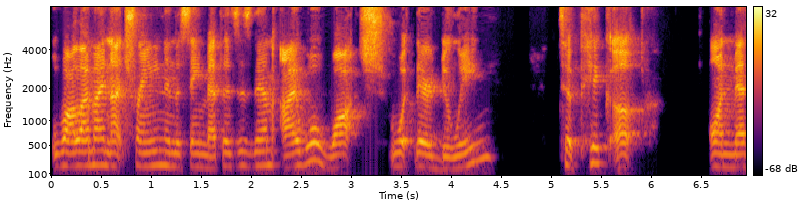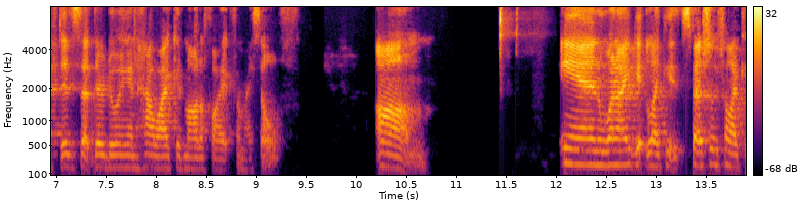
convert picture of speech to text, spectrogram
while I might not train in the same methods as them, I will watch what they're doing to pick up on methods that they're doing and how I could modify it for myself. Um, and when I get like, especially feel like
